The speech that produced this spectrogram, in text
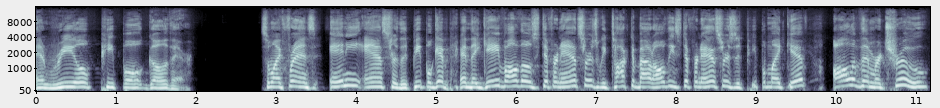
and real people go there. So, my friends, any answer that people give, and they gave all those different answers, we talked about all these different answers that people might give, all of them are true.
